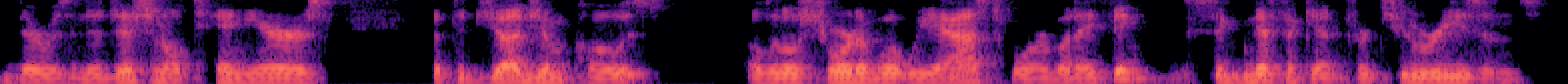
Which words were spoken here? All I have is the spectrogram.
there was an additional 10 years that the judge imposed a little short of what we asked for, but I think significant for two reasons.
